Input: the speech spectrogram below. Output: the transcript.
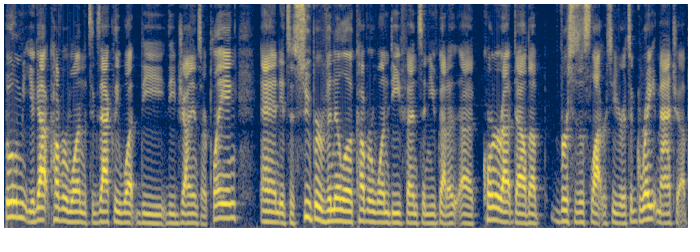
boom, you got cover one. That's exactly what the, the Giants are playing and it's a super vanilla cover one defense, and you've got a, a, corner route dialed up versus a slot receiver. It's a great matchup.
